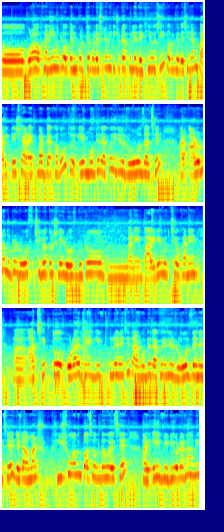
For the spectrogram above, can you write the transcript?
তো ওরা ওখানেই আমাকে ওপেন করতে বলেছিল। আমি কিছুটা খুলে দেখিয়েছি তবে ভেবেছিলাম বাড়িতে এসে আর একবার দেখাবো। তো এর মধ্যে দেখো, এই যে রোজ আছে, আর আরও না দুটো রোজ ছিল, তো সেই রোজ দুটো মানে বাইরে হচ্ছে ওখানে আছে। তো ওরা যে গিফটগুলো এনেছে, তার মধ্যে দেখো এই যে রোজ এনেছে, যেটা আমার ভীষণ পছন্দ হয়েছে। আর এই ভিডিওটা না আমি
